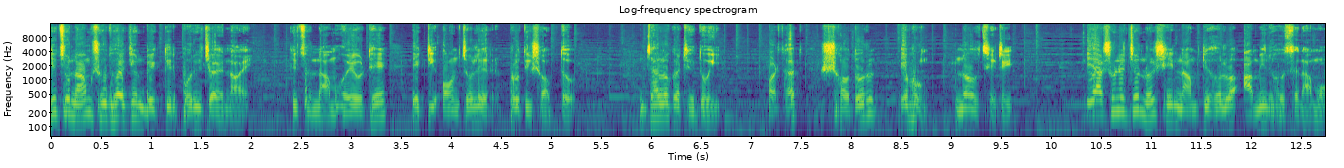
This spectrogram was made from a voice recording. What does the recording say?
কিছু নাম শুধু একজন ব্যক্তির পরিচয় নয়, কিছু নাম হয়ে ওঠে একটি অঞ্চলের প্রতিশব্দ। ঝালকাঠি দুই, অর্থাৎ সদর এবং নলছিটি এই আসনের জন্য সেই নামটি হলো আমির হোসেন আমু।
